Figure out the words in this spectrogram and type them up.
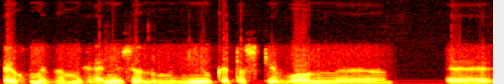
Έχουμε βιομηχανίες αλουμινίου, κατασκευών, ε, ε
